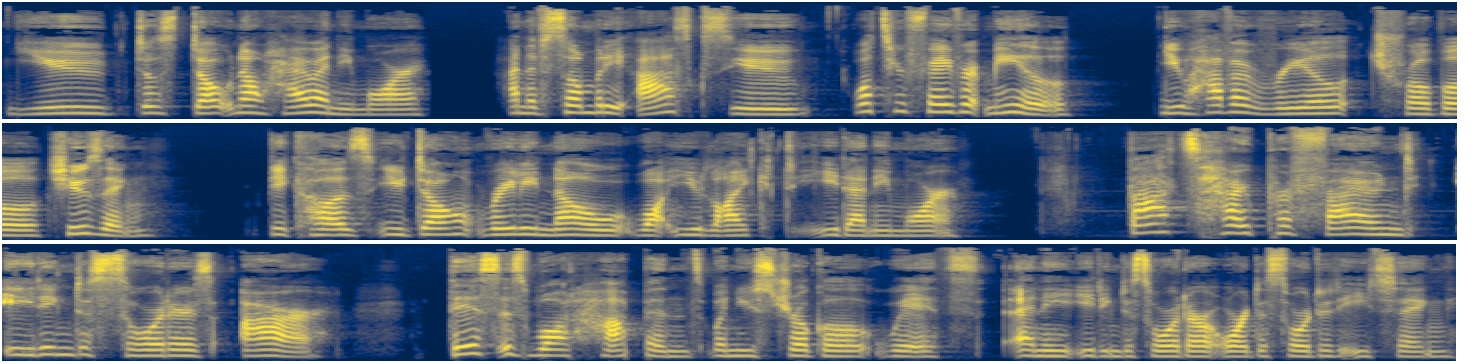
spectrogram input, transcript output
You just don't know how anymore. And if somebody asks you, What's your favorite meal? you have a real trouble choosing because you don't really know what you like to eat anymore. That's how profound eating disorders are. This is what happens when you struggle with any eating disorder or disordered eating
